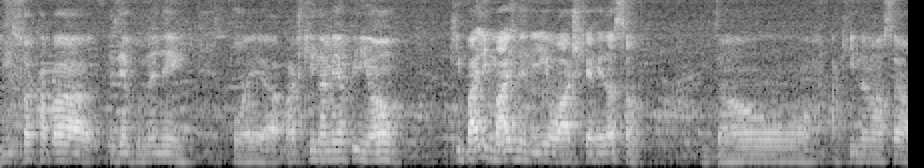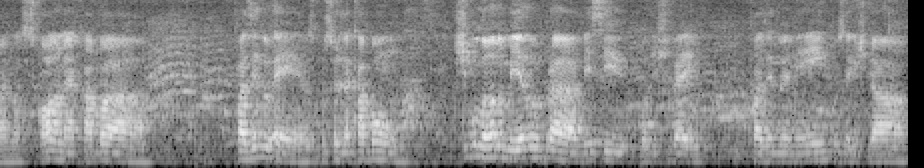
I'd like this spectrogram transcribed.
isso acaba, exemplo, no Enem, é, acho que na minha opinião, que vale mais no Enem eu acho que é a redação. Então, aqui na nossa, nossa escola, né, acaba fazendo, é, os professores acabam estimulando mesmo para ver se quando estiverem fazendo o Enem conseguem tirar.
